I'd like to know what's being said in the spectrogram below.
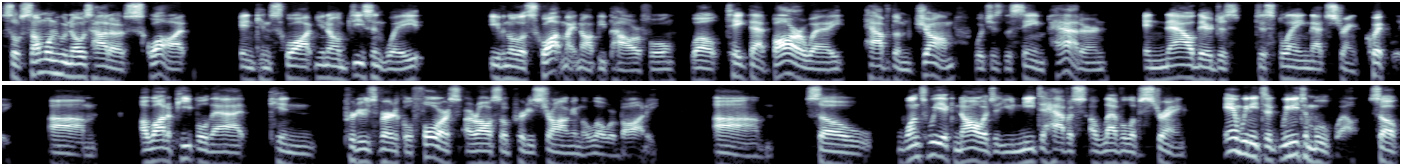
so someone who knows how to squat and can squat, you know, decent weight, even though the squat might not be powerful, well, take that bar away, have them jump, which is the same pattern, and now they're just displaying that strength quickly. Um, a lot of people that can produce vertical force are also pretty strong in the lower body. Um, so once we acknowledge that you need to have a, a level of strength, and we need to we need to move well. So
